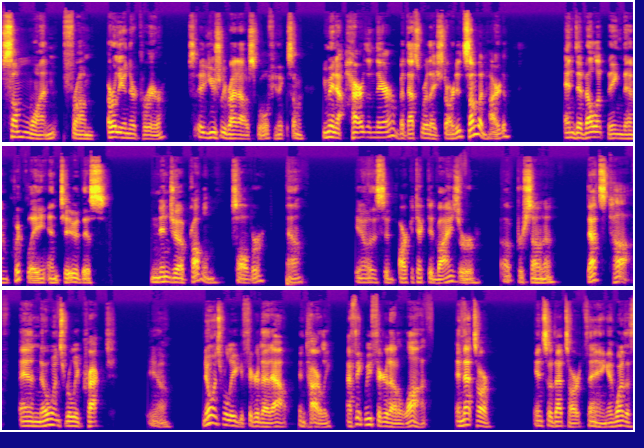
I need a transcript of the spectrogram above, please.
someone from early in their career, usually right out of school, if you think someone you may not hire them there, but that's where they started. Someone hired them, and developing them quickly into this ninja problem solver. Yeah, you know, this architect advisor uh, persona. That's tough, and no one's really cracked, you know, no one's really figured that out entirely. I think we figured out a lot, and that's our, and so that's our thing. And one of the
